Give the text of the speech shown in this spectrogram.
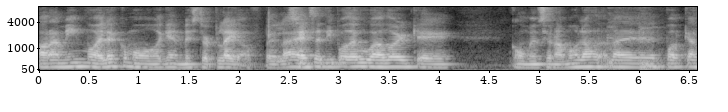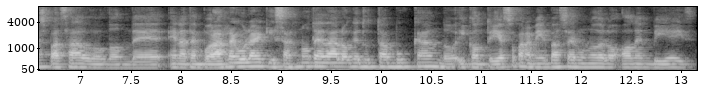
ahora mismo, él es como, again, Mr. Playoff, ¿verdad? Sí. Ese tipo de jugador que, como mencionamos la, la- el podcast pasado, donde en la temporada regular quizás no te da lo que tú estás buscando, y contigo eso para mí va a ser uno de los All-NBAs.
